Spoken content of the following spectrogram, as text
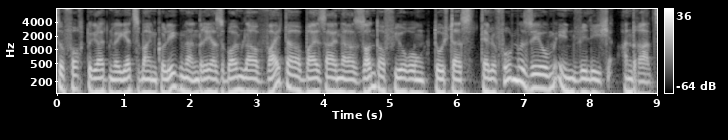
Sofort begleiten wir jetzt meinen Kollegen Andreas Bäumler weiter bei seiner Sonderführung durch das Telefonmuseum in Willig-Andratz.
